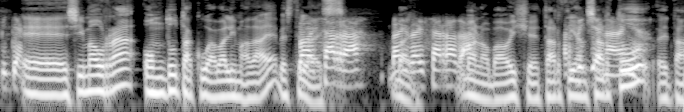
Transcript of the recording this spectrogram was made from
bilak. E, simaurra ondutakua balima da, eh? Beste Bai, zarra, bai, bai, zarra da. Bueno, ba, hoixe, tartian sartu, eta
